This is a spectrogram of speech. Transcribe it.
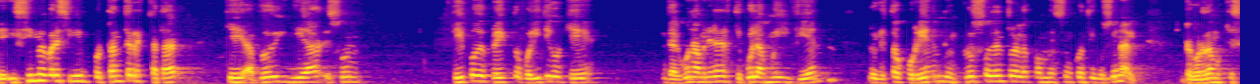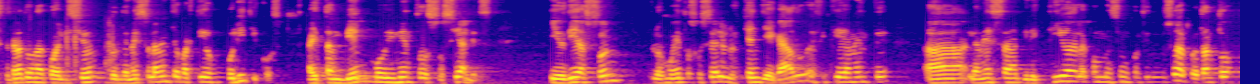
Eh, y sí me parece importante rescatar que a Dignidad es un tipo de proyecto político que de alguna manera articula muy bien lo que está ocurriendo incluso dentro de la Convención Constitucional. Recordamos que se trata de una coalición donde no hay solamente partidos políticos, hay también movimientos sociales. Y hoy día son los movimientos sociales los que han llegado efectivamente a la mesa directiva de la Convención Constitucional. Por lo tanto,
